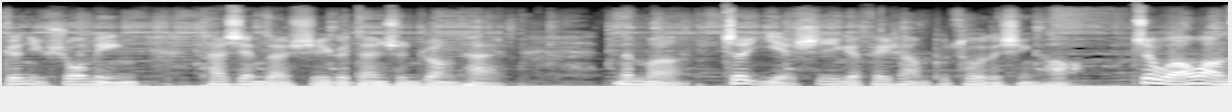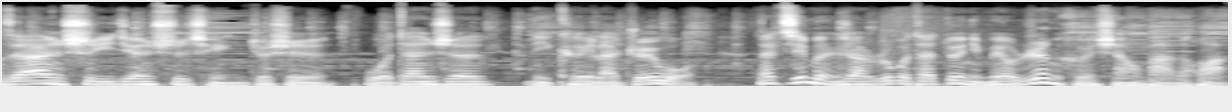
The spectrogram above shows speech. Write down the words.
跟你说明他现在是一个单身状态，那么这也是一个非常不错的信号。这往往在暗示一件事情，就是我单身，你可以来追我。那基本上，如果他对你没有任何想法的话，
